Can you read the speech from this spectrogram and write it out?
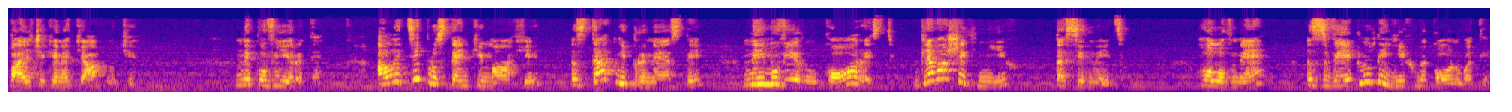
пальчики натягнуті. Не повірите, але ці простенькі махи здатні принести неймовірну користь для ваших ніг та сідниць. Головне звикнути їх виконувати.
